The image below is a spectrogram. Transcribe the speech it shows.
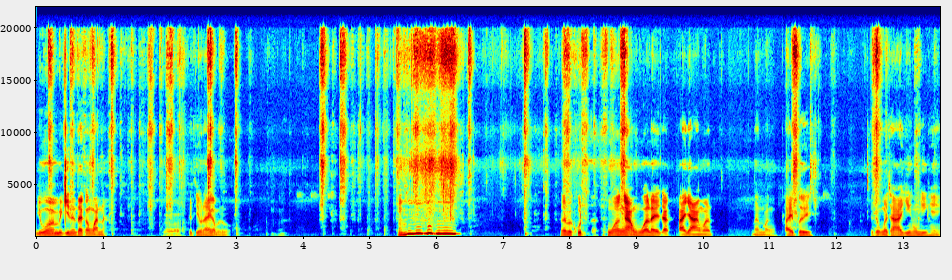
หิวอะมันไปกินตั้งแต่กลางวันนะเออไปเที่ยวไหนกันไม่รู้เลยไปขุดหัวเหงาหัวอะไรจากปลายางมานั่นบังไพลเพลยจะชงกระชายยิ่งหงยิ่งแห้ง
